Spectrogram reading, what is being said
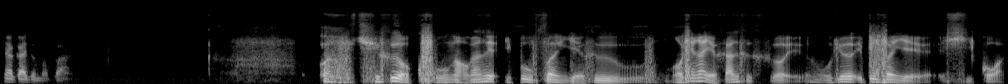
那该怎么办？呃，其实有苦恼，但是一部分也是，我现在也三十岁了，我觉得一部分也习惯，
